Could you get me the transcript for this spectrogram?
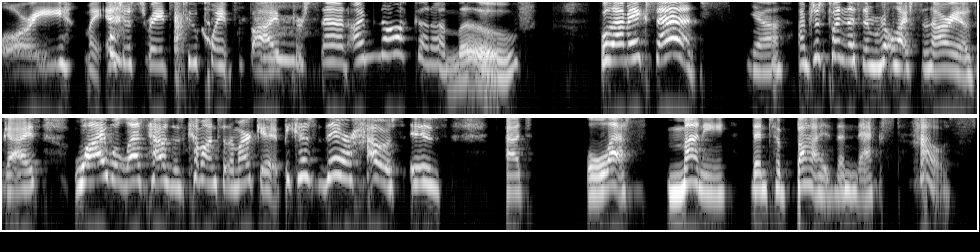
Lori. My interest rate's 2.5%. I'm not gonna move. Well, that makes sense. Yeah. I'm just putting this in real life scenarios, guys. Why will less houses come onto the market? Because their house is at less money than to buy the next house.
